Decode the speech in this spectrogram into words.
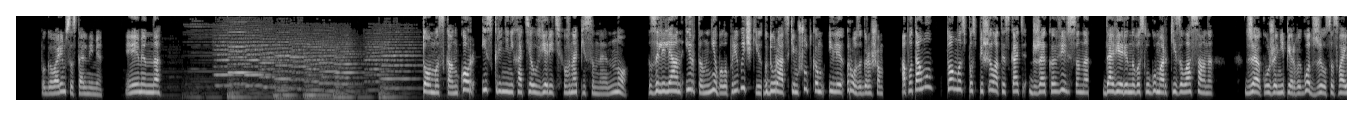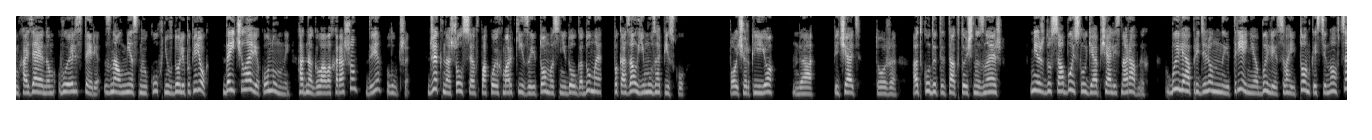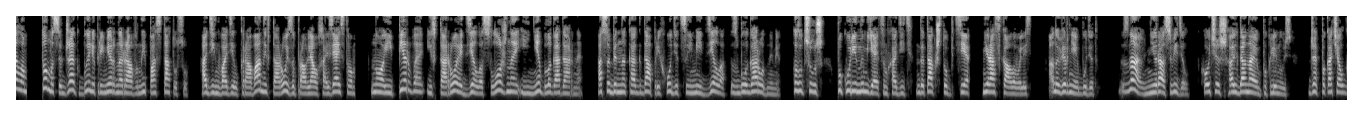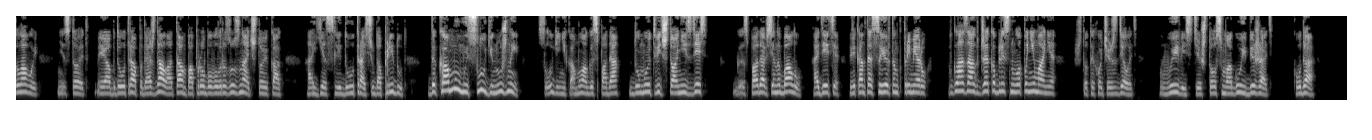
Поговорим с остальными. Именно. Томас Конкор искренне не хотел верить в написанное, но за Лилиан Иртон не было привычки к дурацким шуткам или розыгрышам, а потому Томас поспешил отыскать Джека Вильсона, доверенного слугу маркиза Лосана. Джек уже не первый год жил со своим хозяином в Уэльстере, знал местную кухню вдоль и поперек, да и человек он умный. Одна голова хорошо, две лучше. Джек нашелся в покоях маркиза, и Томас, недолго думая, показал ему записку. «Почерк ее?» «Да. Печать? Тоже. Откуда ты так точно знаешь?» Между собой слуги общались на равных. Были определенные трения, были свои тонкости, но в целом Томас и Джек были примерно равны по статусу. Один водил караван, и второй заправлял хозяйством, но и первое, и второе дело сложное и неблагодарное. Особенно, когда приходится иметь дело с благородными. Лучше уж по куриным яйцам ходить, да так, чтоб те не раскалывались. Оно вернее будет. Знаю, не раз видел. Хочешь, Альданаем поклянусь? Джек покачал головой. Не стоит. Я бы до утра подождал, а там попробовал разузнать, что и как. А если до утра сюда придут? Да кому мы слуги нужны? Слуги никому, а господа. Думают ведь, что они здесь. Господа все на балу. А дети? Викантесса Иртон, к примеру. В глазах Джека блеснуло понимание. Что ты хочешь сделать? Вывести, что смогу, и бежать. Куда?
